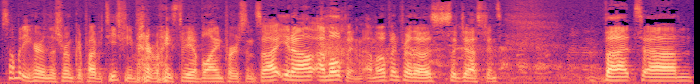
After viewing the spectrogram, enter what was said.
somebody here in this room could probably teach me better ways to be a blind person. So I, you know, I'm open. I'm open for those suggestions. But um,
